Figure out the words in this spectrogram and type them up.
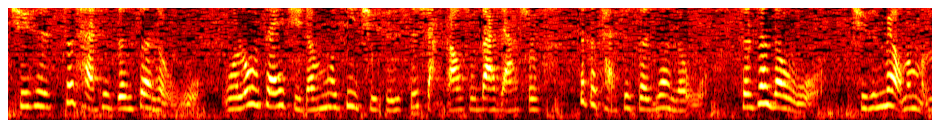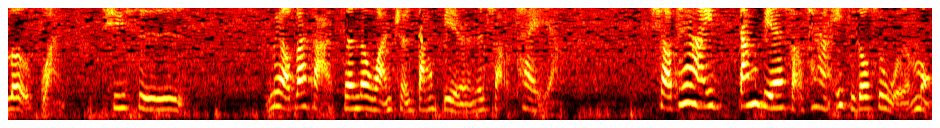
其实这才是真正的我，我录这一集的目的其实是想告诉大家说，这个才是真正的我，真正的我其实没有那么乐观，其实。没有办法真的完全当别人的小太阳，小太阳一当别人小太阳一直都是我的梦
